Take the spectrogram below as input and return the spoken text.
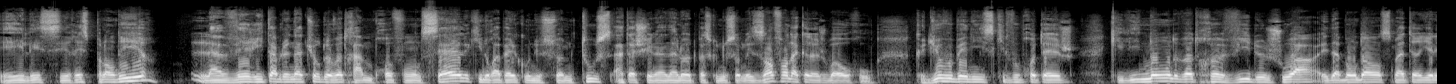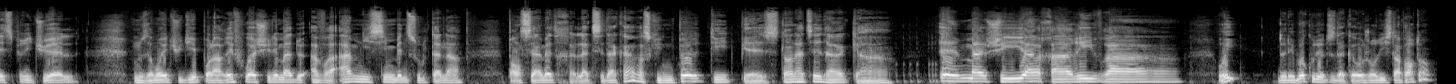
et laisser resplendir la véritable nature de votre âme profonde, celle qui nous rappelle que nous sommes tous attachés l'un à l'autre parce que nous sommes les enfants d'Akadosh Baruch Que Dieu vous bénisse, qu'il vous protège, qu'il inonde votre vie de joie et d'abondance matérielle et spirituelle. Nous avons étudié pour la refoua Shilema de Avraham Nissim Ben Sultana. Pensez à mettre la tzedaka parce qu'une petite pièce dans la tzedaka et Mashiach arrivera. Oui, donnez beaucoup de tzedaka aujourd'hui, c'est important.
